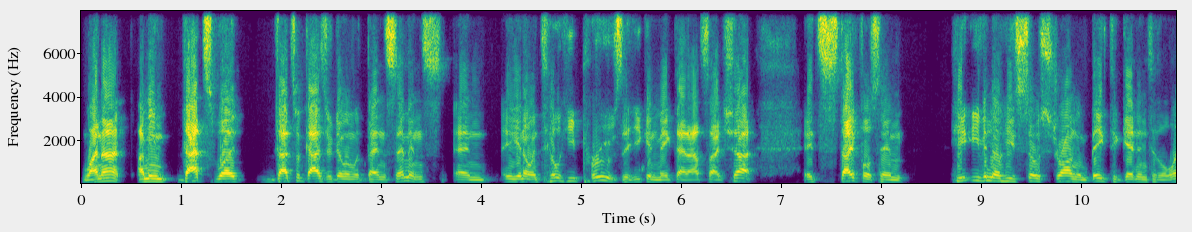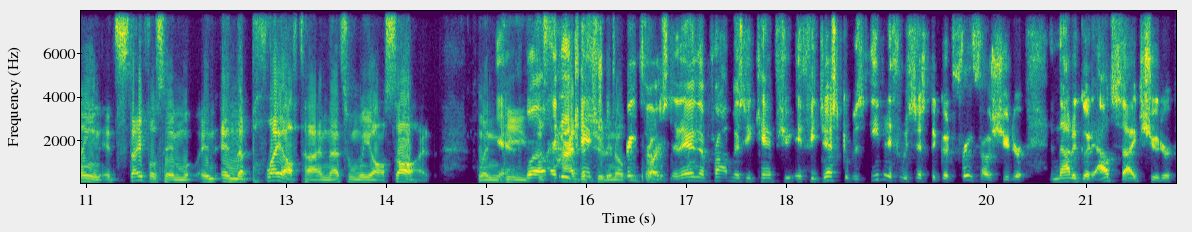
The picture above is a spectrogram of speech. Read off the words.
why not? I mean, that's what that's what guys are doing with Ben Simmons, and you know, until he proves that he can make that outside shot, it stifles him. He even though he's so strong and big to get into the lane, it stifles him. In, in the playoff time, that's when we all saw it. When yeah. he well, had he to shoot an open throws. And then the problem is he can't shoot. If he just was, even if he was just a good free throw shooter and not a good outside shooter,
